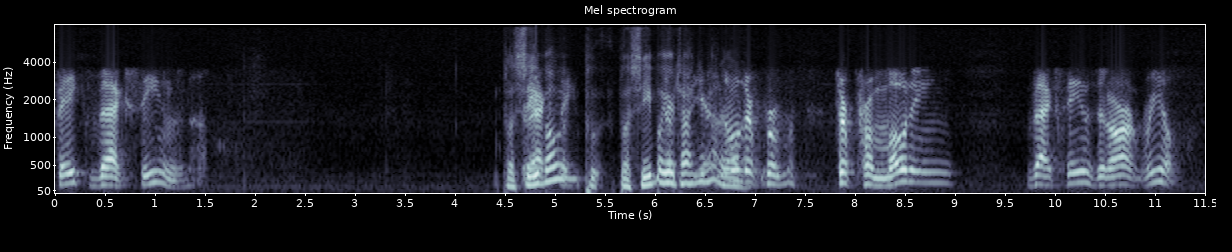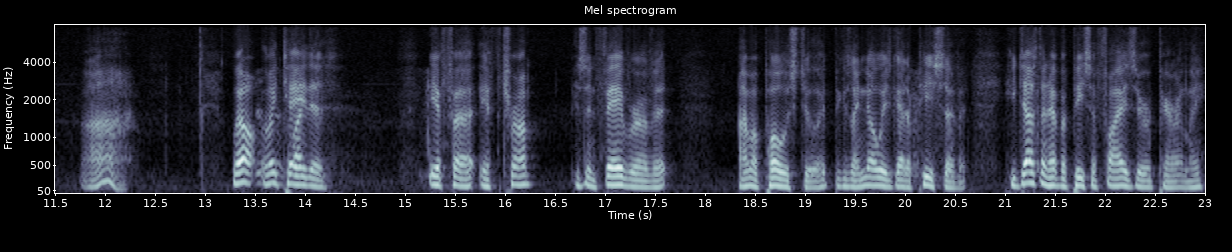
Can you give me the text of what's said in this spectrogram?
fake vaccines now. Placebo? actually- Pl- placebo you're talking about? or No, what? they're prom- they're promoting vaccines that aren't real. Ah. Well, This let me tell you this. if uh, if Trump is in favor of it, I'm opposed to it because I know he's got a piece of it. He doesn't have a piece of Pfizer apparently.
